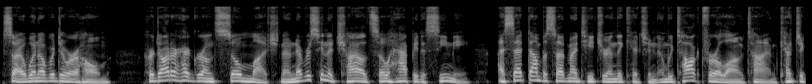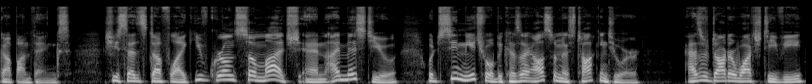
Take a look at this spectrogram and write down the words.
so I went over to her home. Her daughter had grown so much, and I've never seen a child so happy to see me. I sat down beside my teacher in the kitchen and we talked for a long time, catching up on things. She said stuff like, You've grown so much, and I missed you, which seemed mutual because I also missed talking to her. As her daughter watched TV,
